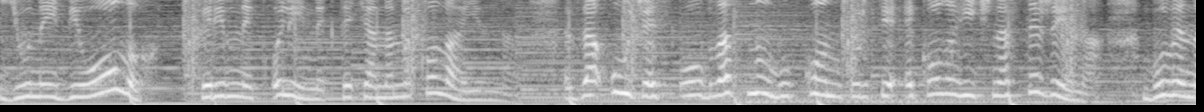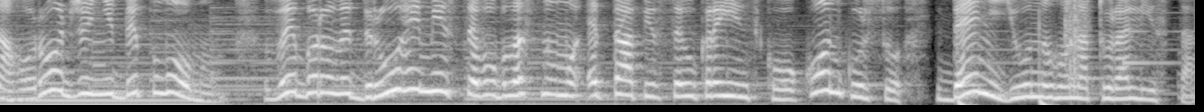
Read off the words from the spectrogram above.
Юний біолог, керівник Олійник Тетяна Миколаївна, за участь у обласному конкурсі Екологічна стежина були нагороджені дипломом, вибороли друге місце в обласному етапі всеукраїнського конкурсу День юного натураліста.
